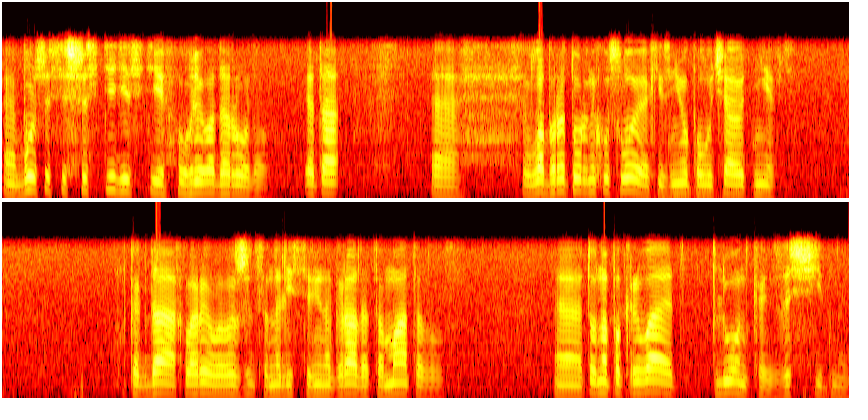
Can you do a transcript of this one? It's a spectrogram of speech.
э, больше 60 углеводородов. Это э, в лабораторных условиях из нее получают нефть когда хлорелла ложится на листья винограда, томатов, э, то она покрывает пленкой защитной.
